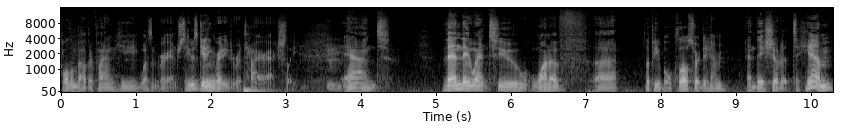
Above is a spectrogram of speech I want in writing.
told him about their plan, and he wasn't very interested. He was getting ready to retire, actually. And then they went to one of uh, the people closer to him, and they showed it to him,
